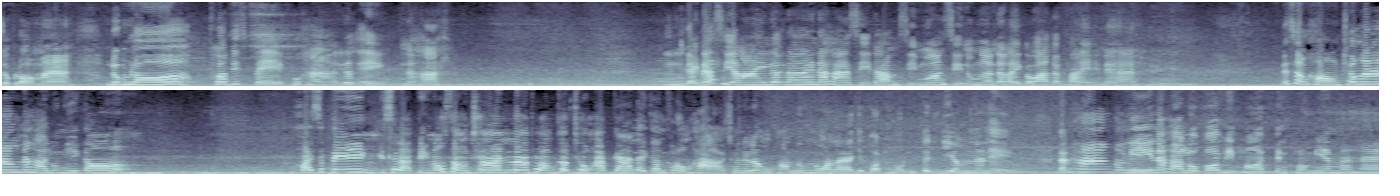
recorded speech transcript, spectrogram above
จบหล่อมาก ดุมล้อ ครอบดิสเพลย์ลูกค้าเลือกเองนะคะอืมอยากได้สีอะไรเลือกได้นะคะ สีดำสีม่วงสีน้ำเงินอะไรก็ว่ากันไปนะคะในส่วนของช่วงล่างนะคะ รุ่นนี้ก็ คอยสปริง อิสระปีกนกสองชั้น มาพร้อมกับโชงอัพการ์ดไหลกันโครงค่ะ ช่วยในเรื่องของความนุ่มนวลและยึดเกาะถนนเป็นเยี่ยมนั่นเอง ด้านข้างตรงนี้นะคะ โลโก้วีคอสเป็นโครเมียมมาให้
